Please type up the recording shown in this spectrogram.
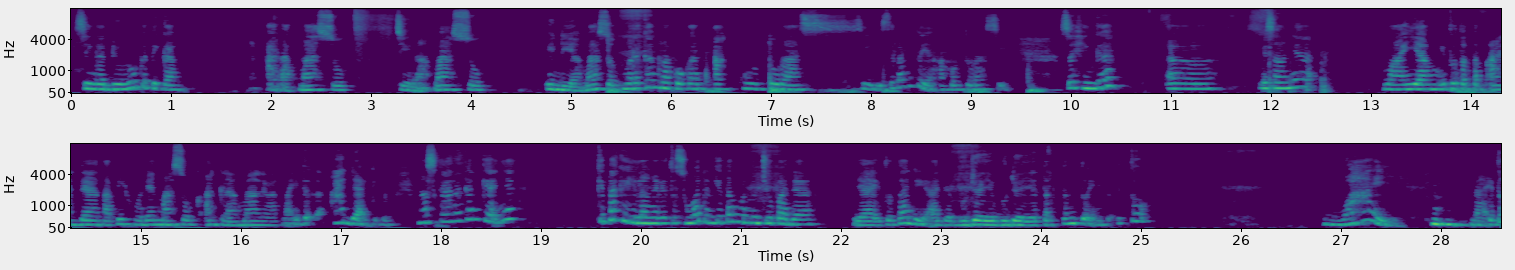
Sehingga dulu ketika Arab masuk, Cina masuk, India masuk, mereka melakukan akulturasi, istilah itu ya akulturasi, sehingga uh, misalnya wayang itu tetap ada, tapi kemudian masuk agama lewat itu ada gitu. Nah sekarang kan kayaknya kita kehilangan itu semua dan kita menuju pada ya itu tadi ada budaya-budaya tertentu itu. Itu why Nah itu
